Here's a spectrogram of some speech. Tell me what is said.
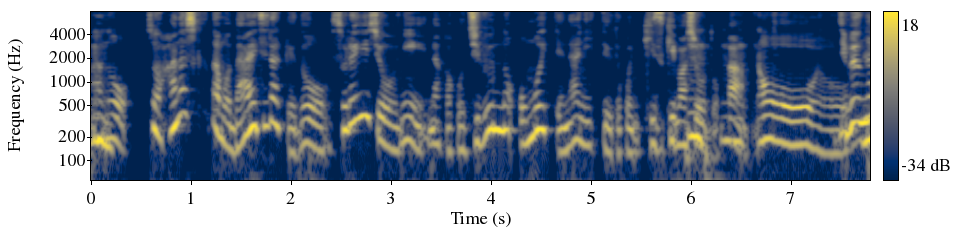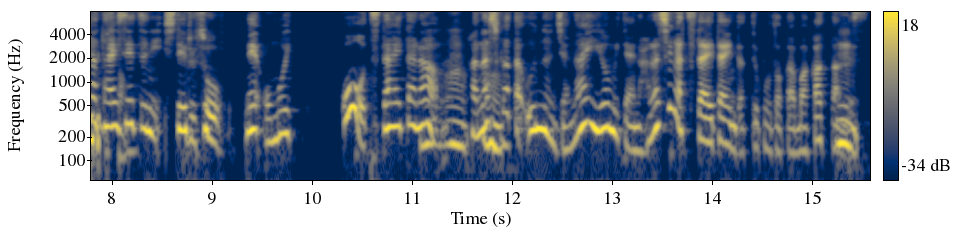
あの、その話し方も大事だけど、それ以上になんかこう自分の思いって何っていうところに気づきましょうとか、自分が大切にしている、そう、ね、思いを伝えたら、うんうんうん。話し方うんぬんじゃないよみたいな話が伝えたいんだってことが分かったんです。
